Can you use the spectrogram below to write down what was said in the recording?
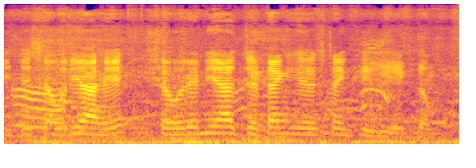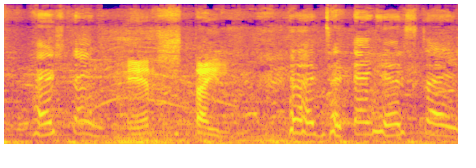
इथे शौर्य आहे. शौर्याने आज जटांग हेअरस्टाईल केली एकदम. हेअरस्टाईल हेअरस्टाईल झटँग हेअरस्टाईल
